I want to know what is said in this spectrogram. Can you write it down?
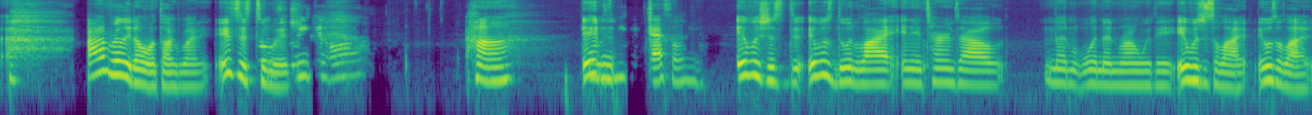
I really don't want to talk about it. It's just It too was much. leaking oil. Huh? It was It leaking gasoline. it was just do- it was doing a lot, and it turns out nothing wasn't nothing wrong with it. It was just a lot. It was a lot.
